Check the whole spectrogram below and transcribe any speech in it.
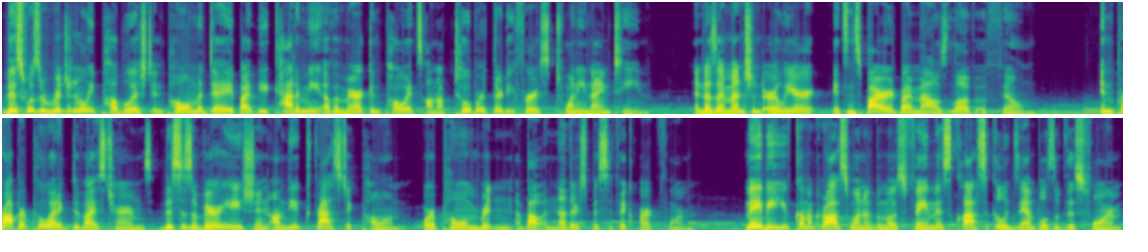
This was originally published in Poem a Day by the Academy of American Poets on October 31st, 2019. And as I mentioned earlier, it's inspired by Mao's love of film. In proper poetic device terms, this is a variation on the ekphrastic poem, or a poem written about another specific art form. Maybe you've come across one of the most famous classical examples of this form,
